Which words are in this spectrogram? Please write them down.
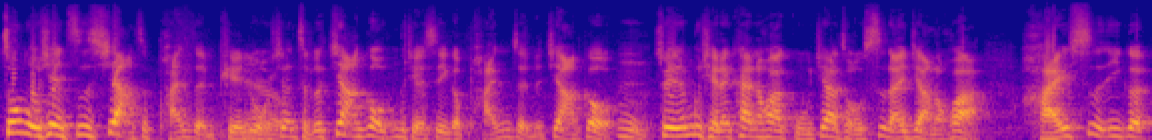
中轴线之下是盘整偏弱。现在整个架构目前是一个盘整的架构。嗯，所以目前来看的话，股价走势来讲的话，还是一个。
